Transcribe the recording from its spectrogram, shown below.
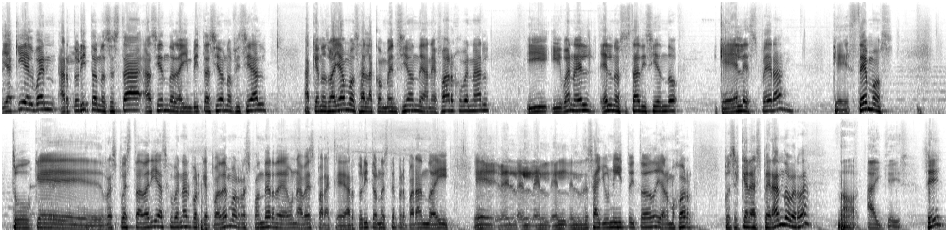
Y aquí el buen Arturito nos está haciendo la invitación oficial a que nos vayamos a la convención de ANEFAR Juvenal. Y, y bueno, él, él nos está diciendo que él espera que estemos. ¿Tú qué respuesta darías, Juvenal? Porque podemos responder de una vez para que Arturito no esté preparando ahí eh, el, el, el, el, desayunito y todo, y a lo mejor pues se queda esperando, ¿verdad? No, hay que ir. ¿Sí?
